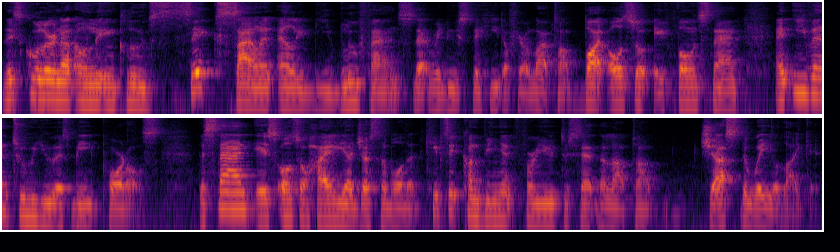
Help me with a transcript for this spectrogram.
This cooler not only includes six silent LED blue fans that reduce the heat of your laptop, but also a phone stand and even two USB portals. The stand is also highly adjustable that keeps it convenient for you to set the laptop just the way you like it.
